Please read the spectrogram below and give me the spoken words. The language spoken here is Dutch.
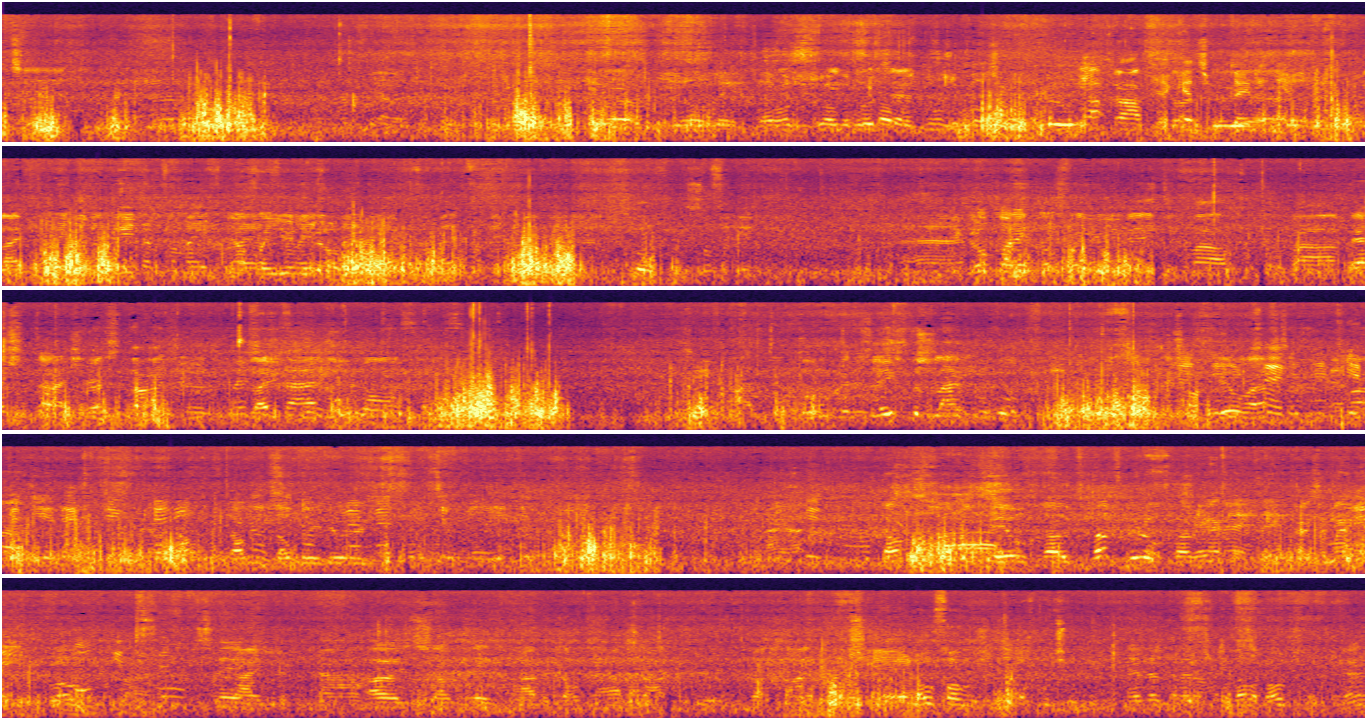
Ja, ik ze meteen een beetje van van. Ja, van jullie. Ik wil alleen dat jullie weten qua percentage. Percentage blijft 70 blijft Dan doe je het. Dan Dan is het heel groot. Dat wil ik gewoon echt. Maar ze maken het gewoon. Ja, oh, het zou weten. Maar de natuurlijk. Dat gaat niet. Als je roofvogels het echt moet zoeken, dan hebben we er wel een. Ja,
